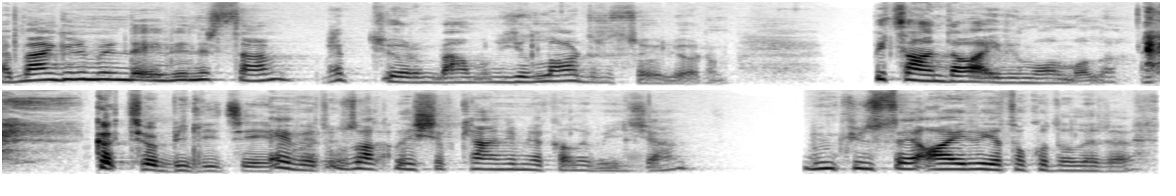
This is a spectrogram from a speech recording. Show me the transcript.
Ya ben günün birinde evlenirsem, hep diyorum ben bunu yıllardır söylüyorum. Bir tane daha evim olmalı. Kaçabileceğim. Evet, uzaklaşıp kendimle kalabileceğim. Mümkünse ayrı yatak odaları.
